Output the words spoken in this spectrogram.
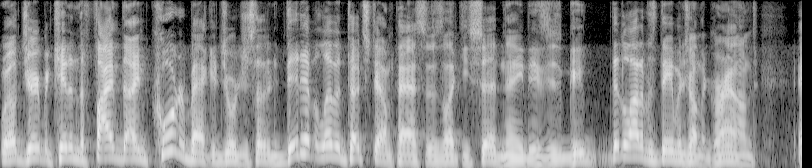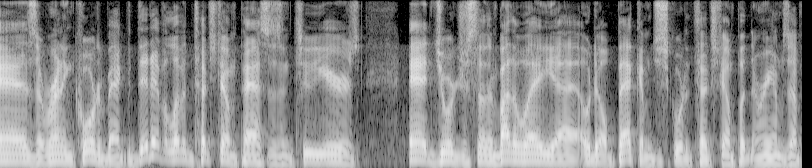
Well, Jerick McKinnon, the five-nine quarterback at Georgia Southern, did have 11 touchdown passes, like you said, Nate. He did a lot of his damage on the ground as a running quarterback, but did have 11 touchdown passes in two years at Georgia Southern. By the way, uh, Odell Beckham just scored a touchdown, putting the Rams up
